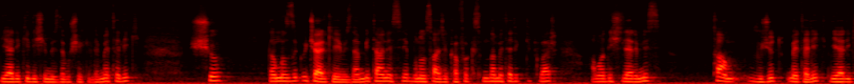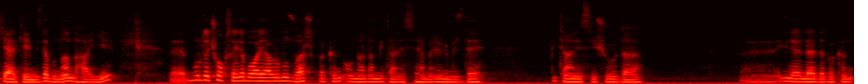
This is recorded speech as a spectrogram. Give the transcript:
Diğer iki dişimiz de bu şekilde metalik. Şu damızlık 3 erkeğimizden bir tanesi. Bunun sadece kafa kısmında metaliklik var. Ama dişilerimiz tam vücut metalik. Diğer iki erkeğimiz de bundan daha iyi. Burada çok sayıda boğa yavrumuz var. Bakın onlardan bir tanesi hemen önümüzde. Bir tanesi şurada. Ee, İlerilerde bakın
